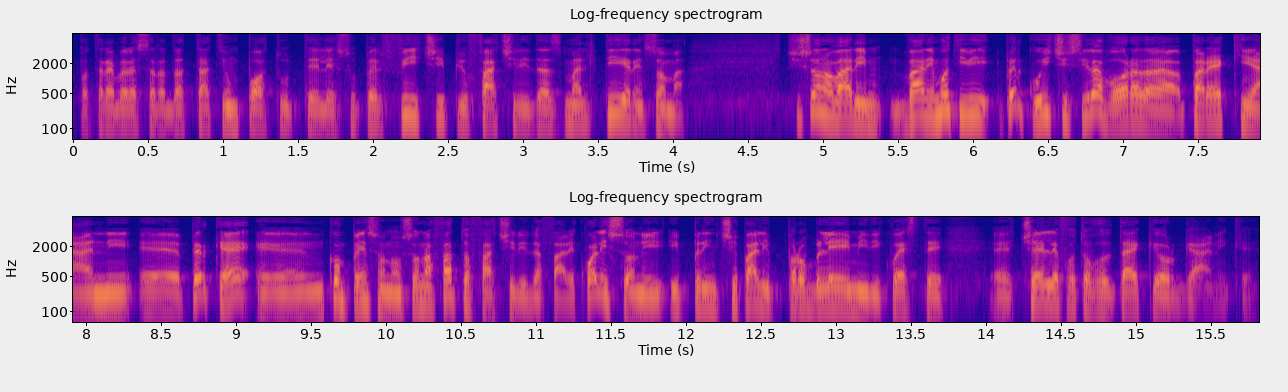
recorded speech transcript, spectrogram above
potrebbero essere adattati un po' a tutte le superfici, più facili da smaltire, insomma ci sono vari, vari, motivi per cui ci si lavora da parecchi anni, eh, perché eh, in compenso non sono affatto facili da fare. Quali sono i, i principali problemi di queste eh, celle fotovoltaiche organiche?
